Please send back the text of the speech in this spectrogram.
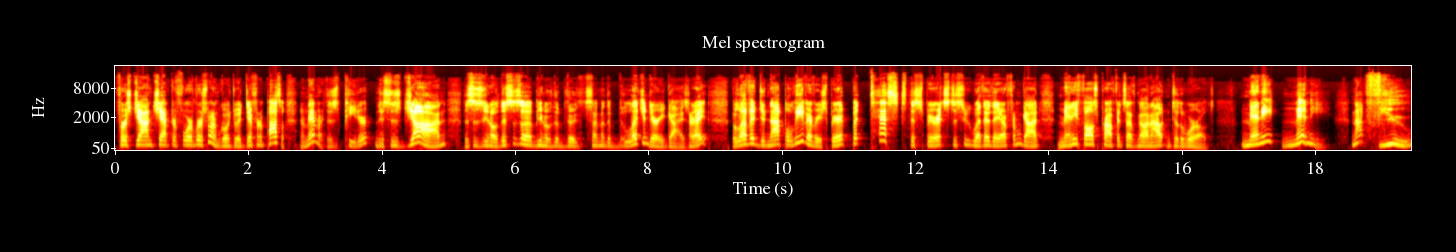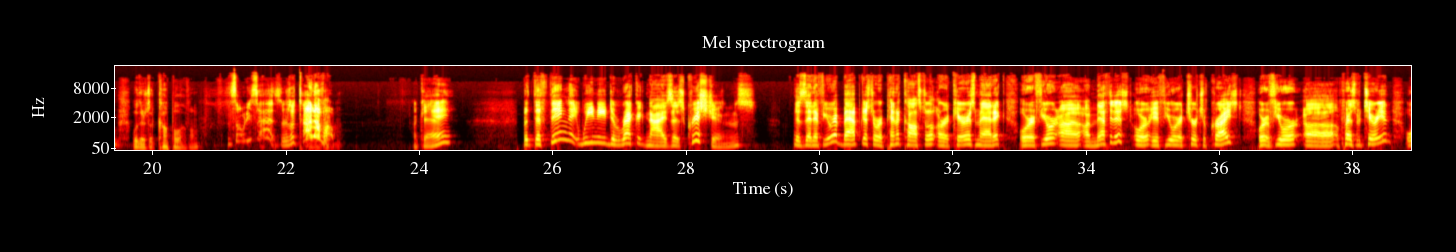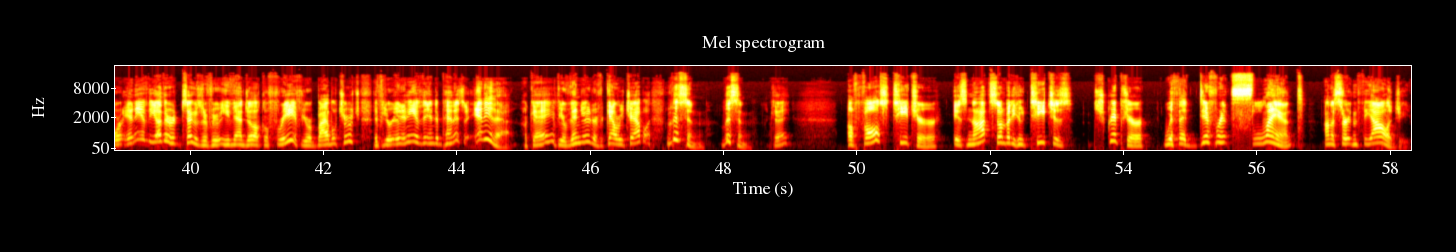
First John chapter 4, verse 1. I'm going to a different apostle. Now remember, this is Peter, this is John, this is, you know, this is a, you know, the, the some of the legendary guys, right? Beloved, do not believe every spirit, but test the spirits to see whether they are from God. Many false prophets have gone out into the world. Many, many, not few. Well, there's a couple of them. That's what he says. There's a ton of them. Okay? But the thing that we need to recognize as Christians is that if you're a Baptist or a Pentecostal or a charismatic, or if you're a, a Methodist, or if you're a Church of Christ, or if you're uh, a Presbyterian, or any of the other segments, if you're evangelical free, if you're a Bible church, if you're any of the independents, any of that, okay? If you're Vineyard or if you're Calvary Chapel, listen, listen, okay? A false teacher is not somebody who teaches scripture with a different slant on a certain theology.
